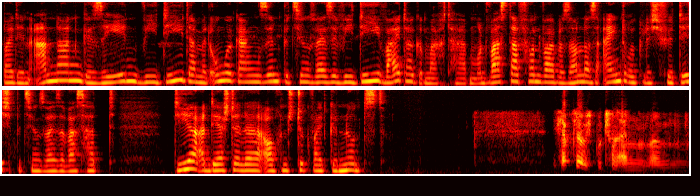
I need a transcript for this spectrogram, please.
bei den anderen gesehen, wie die damit umgegangen sind, beziehungsweise wie die weitergemacht haben? Und was davon war besonders eindrücklich für dich, beziehungsweise was hat dir an der Stelle auch ein Stück weit genutzt? Ich habe, glaube ich, gut von einem, ähm,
